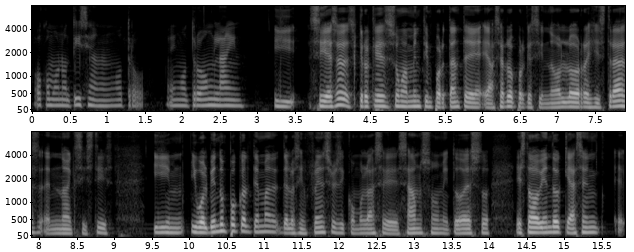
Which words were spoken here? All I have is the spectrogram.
o como noticia en otro, en otro online. Y sí, eso es- creo que es sumamente importante hacerlo porque si no lo registras, eh, no existís. Y, y volviendo un poco al tema de- de los influencers y cómo lo hace Samsung y todo esto, he estado viendo que hacen, eh,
